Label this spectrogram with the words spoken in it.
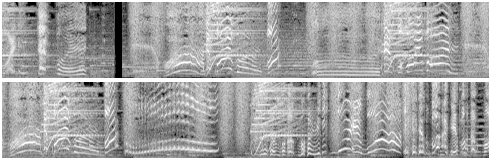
Boy. 멀리? 뭐? 뭐? 뭐? 뭐?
